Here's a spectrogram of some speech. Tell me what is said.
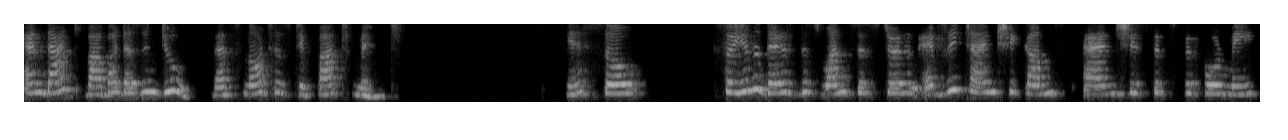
And that Baba doesn't do. That's not his department. Yes, so so, you know, there is this one sister, and every time she comes and she sits before me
